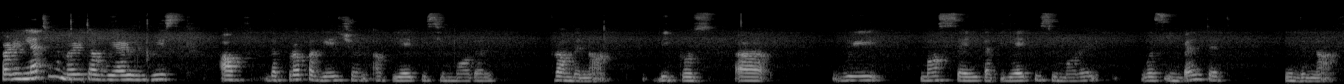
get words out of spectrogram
But in Latin America, we are in risk of the propagation of the APC model from the north because uh, we must say that the APC model was invented in the north.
